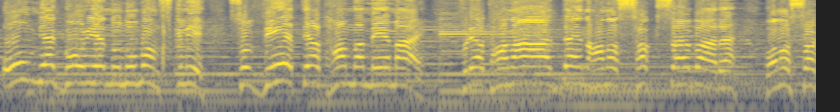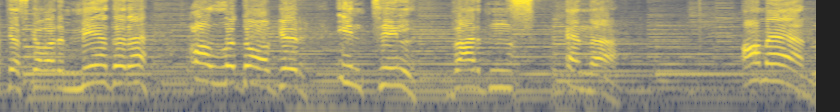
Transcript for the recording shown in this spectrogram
Om jeg går gjennom noe vanskelig, så vet jeg at han er med meg. Fordi at han er den han har sagt seg å være. Og han har sagt jeg skal være med dere alle dager inntil verdens ende. Amen.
